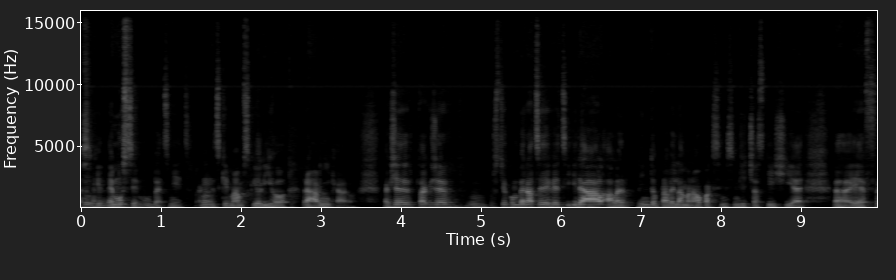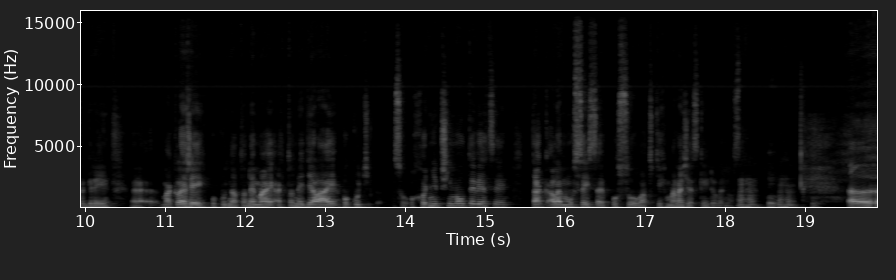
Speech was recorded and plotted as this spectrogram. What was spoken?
Jasně, nemusím vůbec nic, prakticky mám skvělýho právníka. Jo. Takže, takže prostě kombinace těch věcí ideál, ale není to pravidlem a naopak si myslím, že častější je, je kdy makléři pokud na to nemají, ať to nedělají. Pokud jsou ochotní přijmout ty věci, tak ale musí se posouvat v těch manažerských dovednostech. Uh-huh. Uh-huh. Uh,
